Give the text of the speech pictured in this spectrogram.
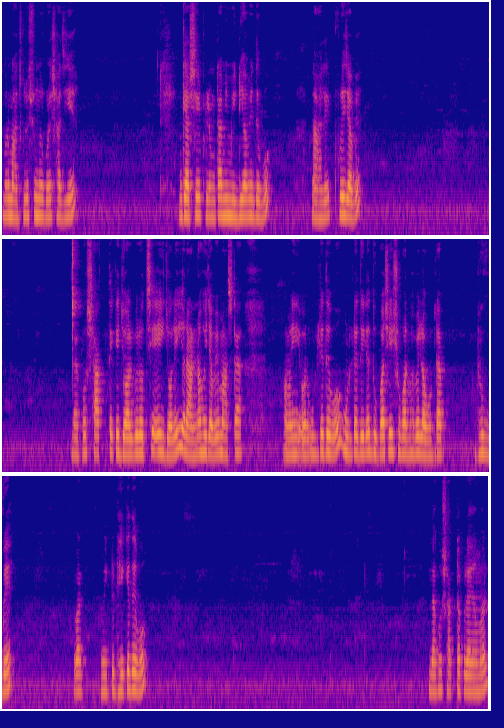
এবার মাছগুলো সুন্দর করে সাজিয়ে গ্যাসের ফ্লেমটা আমি মিডিয়ামে দেব, নাহলে পুড়ে যাবে। দেখো শাক থেকে জল বেরোচ্ছে, এই জলেই রান্না হয়ে যাবে। মাছটা আমি এবার উল্টে দেবো, উল্টে দিলে দুপাশেই সমানভাবে লবণটা ঢুকবে। এবার আমি একটু ঢেকে দেব। দেখো শাকটা প্রায় আমার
